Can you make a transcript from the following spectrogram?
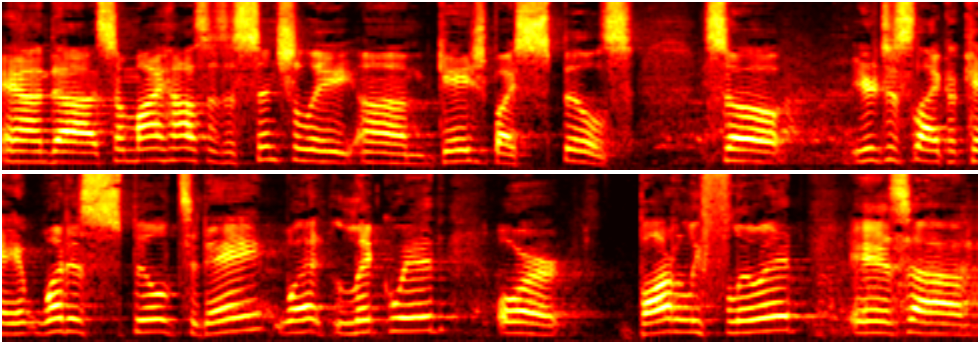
And uh, so my house is essentially um, gauged by spills. So you're just like, okay, what is spilled today? What liquid or bodily fluid is, um,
